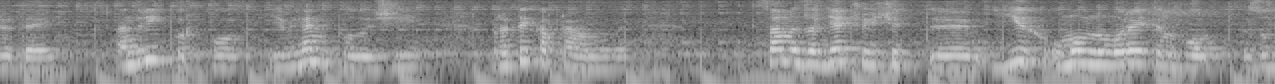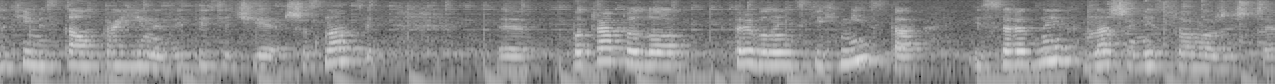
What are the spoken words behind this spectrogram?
людей: Андрій Курков, Євген Положій, брати Капранови. Саме завдячуючи е, їх умовному рейтингу Золоті міста України 2016 е, потрапило три волинських міста, і серед них наше місто Рожище.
